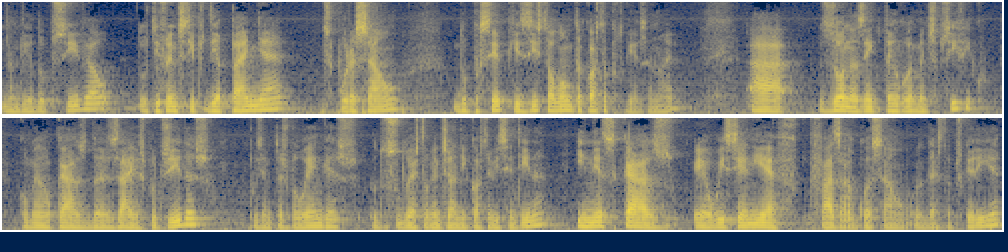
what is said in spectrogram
na medida do possível, os diferentes tipos de apanha, de exploração do percebo que existe ao longo da costa portuguesa, não é? Há zonas em que tem um regulamento específico, como é o caso das áreas protegidas, por exemplo, das Belengas, do Sudoeste Alentejano e Costa Vicentina, e nesse caso é o ICNF que faz a regulação desta pescaria,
